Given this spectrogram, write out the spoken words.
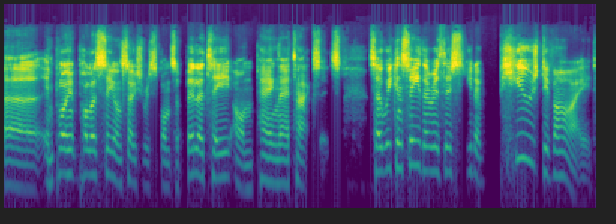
uh, employment policy, on social responsibility, on paying their taxes. So we can see there is this, you know, huge divide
